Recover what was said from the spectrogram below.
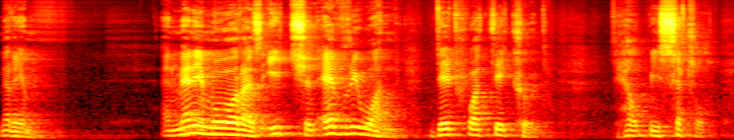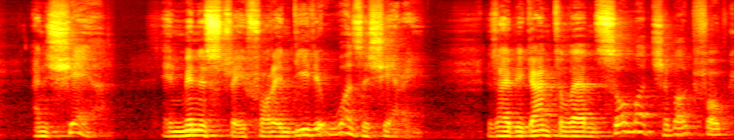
Miriam, and many more as each and every one did what they could to help me settle and share in ministry, for indeed it was a sharing, as I began to learn so much about folk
